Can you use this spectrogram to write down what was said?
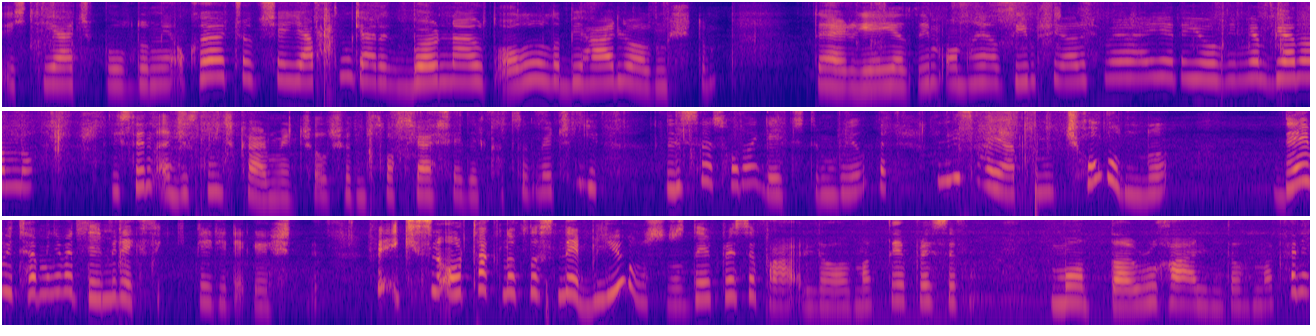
ihtiyaç buldum. Ya o kadar çok şey yaptım ki artık burnout ola ola bir hal olmuştum. Dergiye yazayım, ona yazayım, şu yarışmaya her yere yollayayım. Ya bir yandan da lisenin acısını çıkarmaya çalışıyordum. Sosyal şeyleri katılmıyor. Çünkü lise sona geçtim bu yıl. Ve lise hayatımın çoğunluğu D vitamini ve demir eksikliği örnekleriyle geçti. Ve ikisinin ortak noktası ne biliyor musunuz? Depresif halde olmak, depresif modda, ruh halinde olmak. Hani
